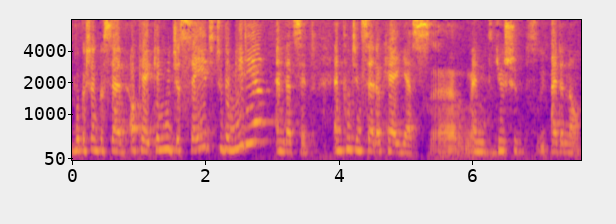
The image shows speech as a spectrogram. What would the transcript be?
Lukashenko said, "Okay, can you just say it to the media?" And that's it. And Putin said, "Okay, yes, uh, and you should, I don't know,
